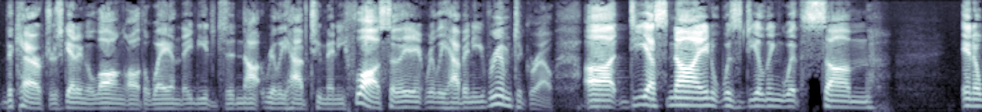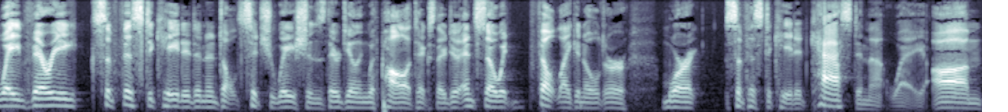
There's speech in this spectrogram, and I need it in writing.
the characters getting along all the way, and they needed to not really have too many flaws, so they didn't really have any room to grow. Uh, DS9 was dealing with some, in a way, very sophisticated and adult situations. They're dealing with politics, they're and so it felt like an older, more sophisticated cast in that way. Um,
